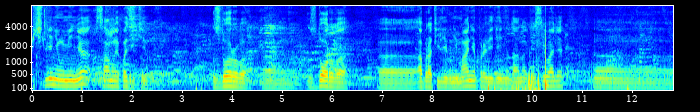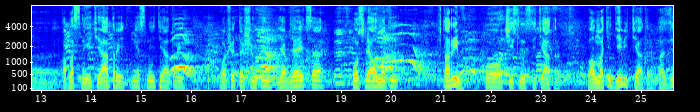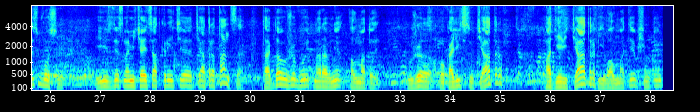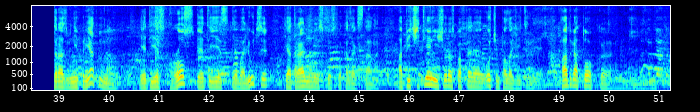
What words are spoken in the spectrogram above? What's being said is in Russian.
Впечатление у меня самое позитивное. Здорово, э, здорово э, обратили внимание проведению данного фестиваля. Э, областные театры, местные театры. Вообще-то Шымкент является после Алматы вторым по численности театров. В Алмате 9 театров, а здесь 8. И здесь намечается открытие театра танца. Тогда уже будет наравне Алматой. Уже по количеству театров, по 9 театров и в Алмате, в Шымкенте. Разве не приятно нам? Это есть рост, это есть эволюция театрального искусства Казахстана. А впечатление, еще раз повторяю, очень положительные. Подготовка,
